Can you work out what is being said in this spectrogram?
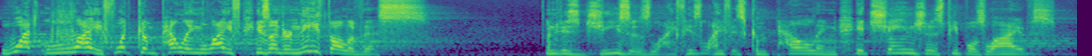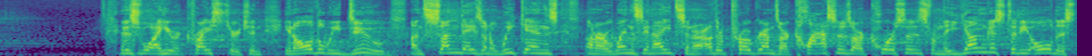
What life, what compelling life is underneath all of this? And it is Jesus' life. His life is compelling, it changes people's lives. And this is why here at Christ Church and in all that we do on Sundays, on weekends, on our Wednesday nights, and our other programs, our classes, our courses, from the youngest to the oldest,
